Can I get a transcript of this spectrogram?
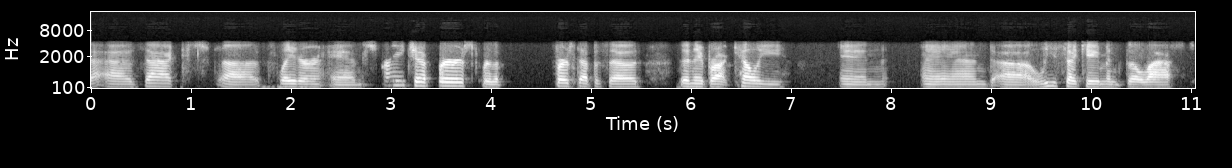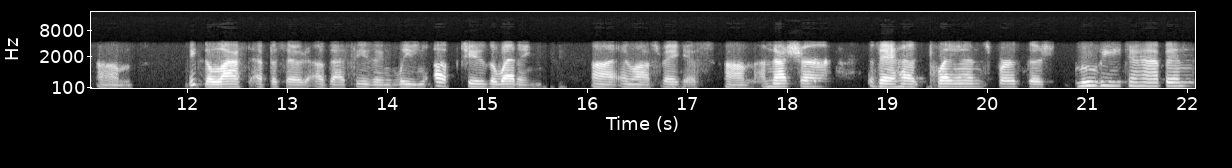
uh, Zach, uh, Slater, and Screech at first for the first episode. Then they brought Kelly in, and uh, Lisa came in the last, um, I think the last episode of that season, leading up to the wedding uh, in Las Vegas. Um, I'm not sure if they had plans for the movie to happen,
